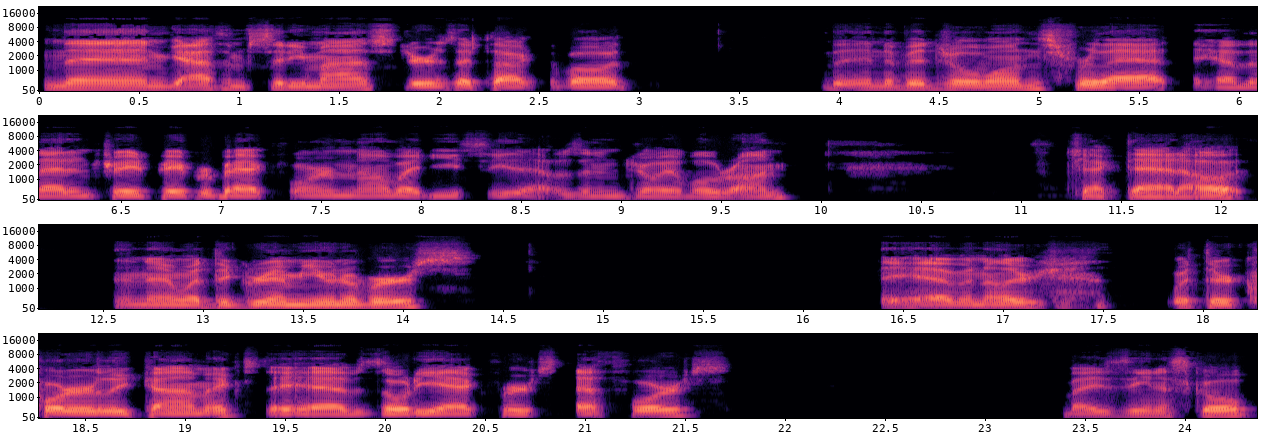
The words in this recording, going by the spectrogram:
And then Gotham City Monsters, I talked about the individual ones for that. They have that in trade paperback form now by DC. That was an enjoyable run. Check that out. And then with the Grimm Universe, they have another with their quarterly comics. They have Zodiac vs. Death Force by Zenescope.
